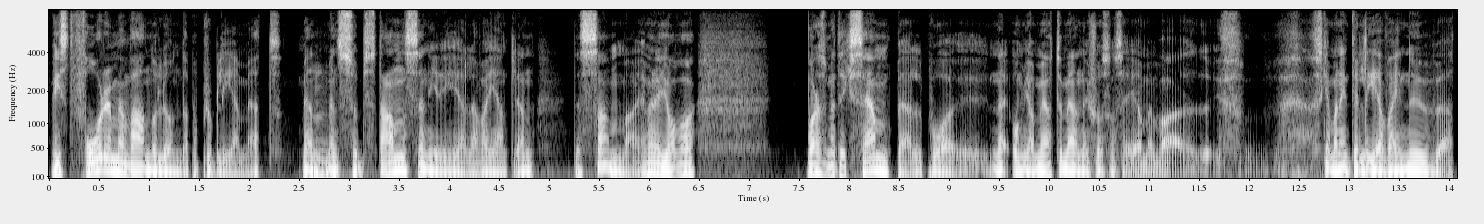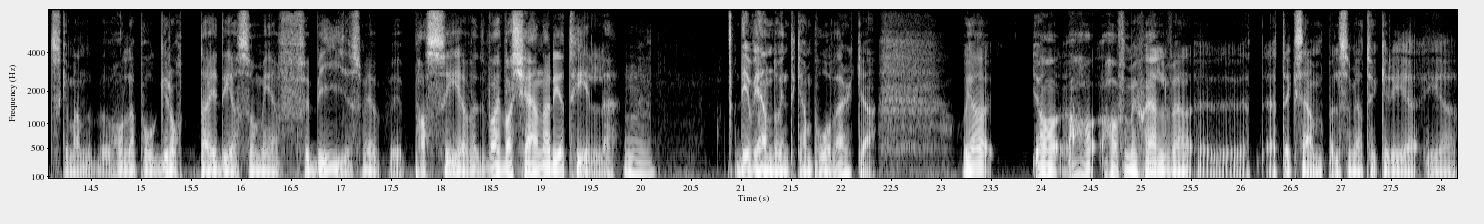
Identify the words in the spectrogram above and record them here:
Visst, formen var annorlunda på problemet, men, mm. men substansen i det hela var egentligen detsamma. Jag menar, jag var, bara som ett exempel på när, om jag möter människor som säger, ja, men vad, ska man inte leva i nuet? Ska man hålla på och grotta i det som är förbi, som är passé? Vad, vad tjänar det till? Mm. Det vi ändå inte kan påverka. Och jag, jag har för mig själv ett, ett exempel som jag tycker är, är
